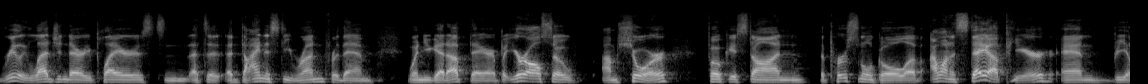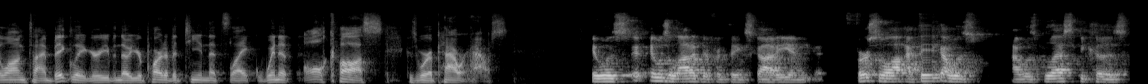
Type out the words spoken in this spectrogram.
really legendary players, and that's a, a dynasty run for them when you get up there. But you're also, I'm sure, focused on the personal goal of I want to stay up here and be a long time big leaguer, even though you're part of a team that's like win at all costs because we're a powerhouse. It was it was a lot of different things, Scotty. And first of all, I think I was I was blessed because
